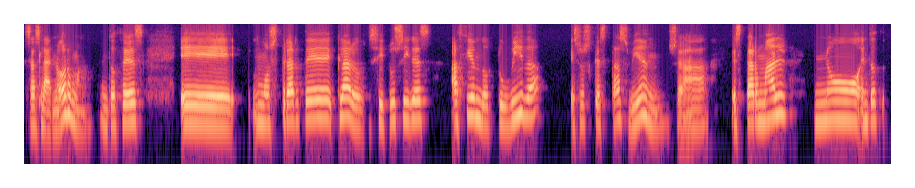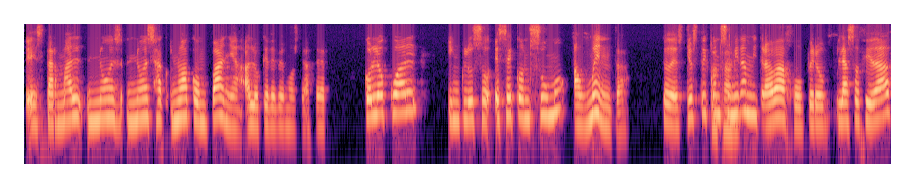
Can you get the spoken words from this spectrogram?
Esa es la norma. Entonces, eh, mostrarte, claro, si tú sigues haciendo tu vida, eso es que estás bien. O sea, estar mal no, entonces, estar mal no, es, no, es, no acompaña a lo que debemos de hacer. Con lo cual, incluso ese consumo aumenta. Entonces, yo estoy consumida en mi trabajo, pero la sociedad,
